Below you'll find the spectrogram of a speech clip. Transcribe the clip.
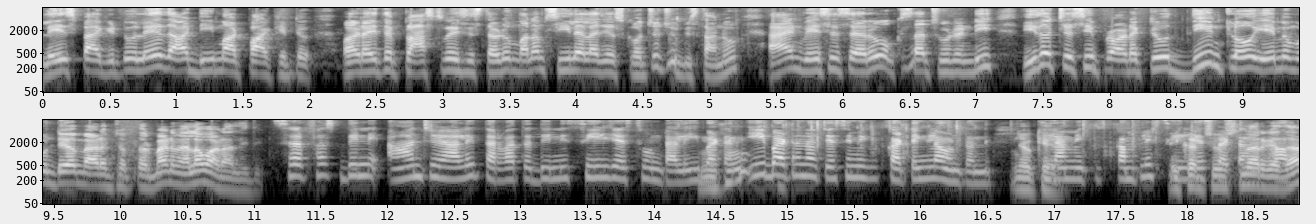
లేస్ ప్యాకెట్ లేదా డీమార్ట్ ప్యాకెట్ వాడైతే ప్లాస్టర్ వేసి ఇస్తాడు. మనం సీల్ ఎలా చేసుకోవచ్చో చూపిస్తాను. అండ్ వేసేసారు. ఒకసారి చూడండి. ఇది వచ్చేసి ప్రోడక్ట్ దీంట్లో ఏమేమి ఉంటాయో మేడం చెప్తారు. మేడం ఎలా వాడాలి ఇది? సార్ ఫస్ట్ దీన్ని ఆన్ చేయాలి తర్వాత దీన్ని సీల్ చేస్తూ ఉండాలి. ఈ బటన్ ఈ బటన్ వచ్చేసి మీకు కటింగ్లో ఉంటుంది. ఇలా మీకు కంప్లీట్ సీల్ ఇక్కడ చేసి చూస్తున్నారు కదా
